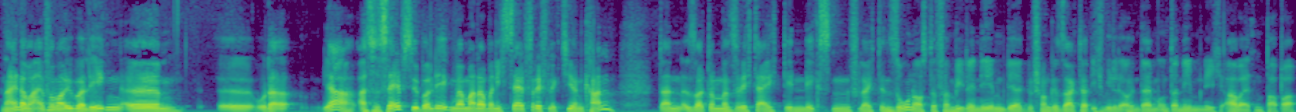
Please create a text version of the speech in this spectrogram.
Nein, aber einfach mal überlegen, ähm, äh, oder ja, also selbst überlegen, wenn man aber nicht selbst reflektieren kann, dann sollte man vielleicht eigentlich den nächsten, vielleicht den Sohn aus der Familie nehmen, der schon gesagt hat, ich will auch in deinem Unternehmen nicht arbeiten, Papa.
